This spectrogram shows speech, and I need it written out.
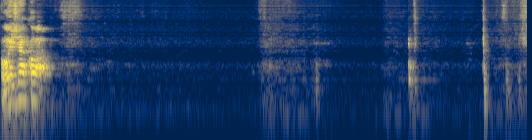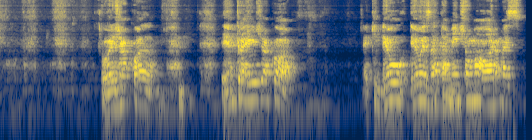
Oi, Jacó. Oi, Jacó. Entra aí, Jacó. É que deu, deu exatamente uma hora, mas.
